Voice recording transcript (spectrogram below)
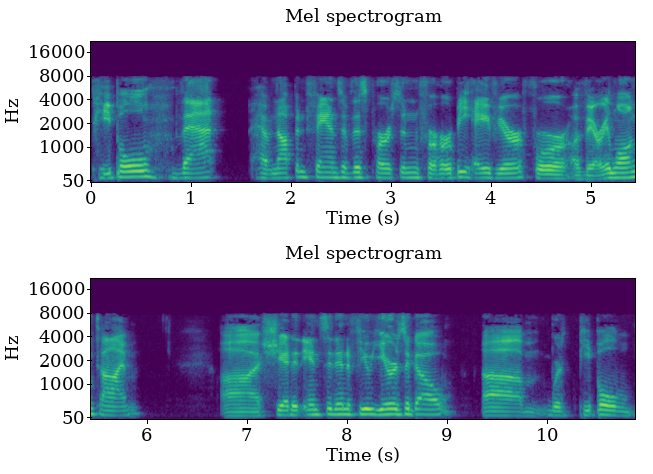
people that have not been fans of this person for her behavior for a very long time. Uh, she had an incident a few years ago um, where people,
